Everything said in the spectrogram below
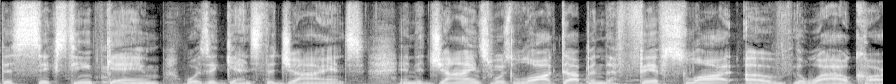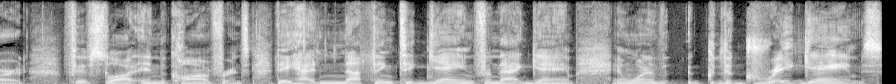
the 16th game was against the Giants. And the Giants was locked up in the fifth slot of the wild card, fifth slot in the conference. They had nothing to gain from that game. And one of the great games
